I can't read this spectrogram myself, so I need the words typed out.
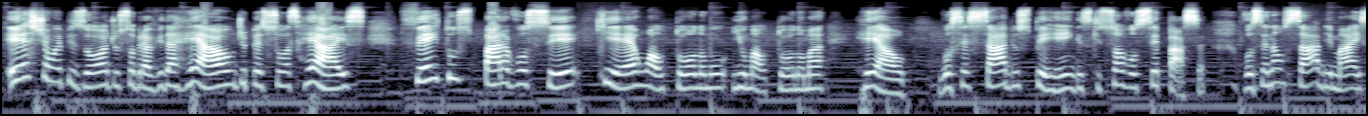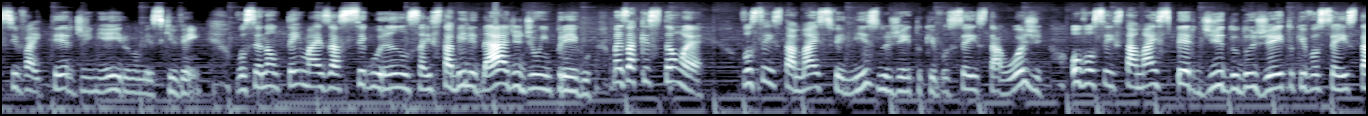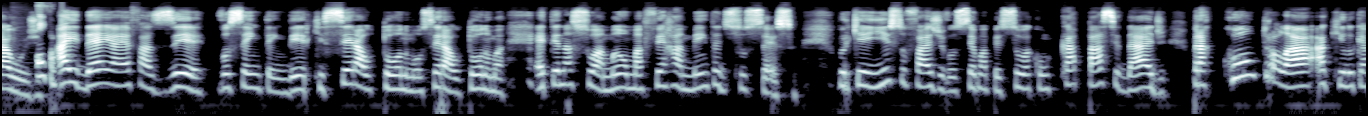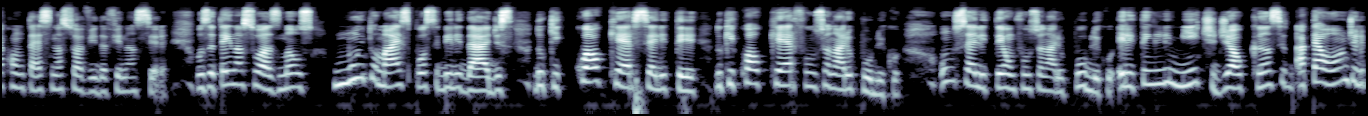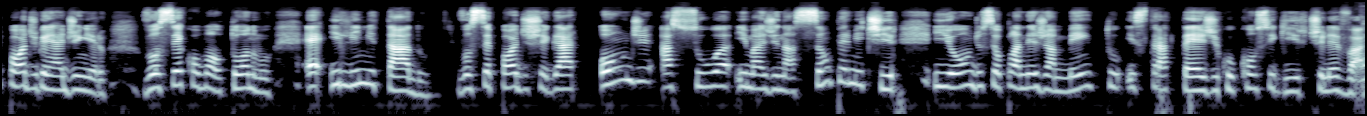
Este é um episódio sobre a vida real de pessoas reais, feitos para você que é um autônomo e uma autônoma real. Você sabe os perrengues que só você passa. Você não sabe mais se vai ter dinheiro no mês que vem. Você não tem mais a segurança, a estabilidade de um emprego. Mas a questão é: você está mais feliz do jeito que você está hoje ou você está mais perdido do jeito que você está hoje? A ideia é fazer você entender que ser autônomo ou ser autônoma é ter na sua mão uma ferramenta de sucesso, porque isso faz de você uma pessoa com capacidade para controlar aquilo que acontece na sua vida financeira. Você tem nas suas mãos muito mais possibilidades do que qualquer CLT, do que qualquer funcionário público. Um CLT um funcionário público, ele tem limite de alcance até onde ele pode ganhar dinheiro. Você, como autônomo, é ilimitado. Você pode chegar onde a sua imaginação permitir e onde o seu planejamento estratégico conseguir te levar.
